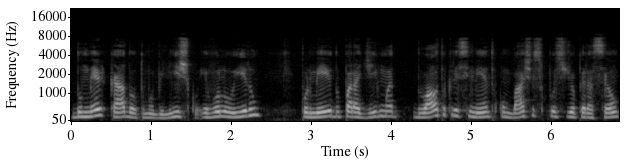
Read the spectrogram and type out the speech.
do mercado automobilístico evoluíram por meio do paradigma do alto crescimento com baixos custos de operação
